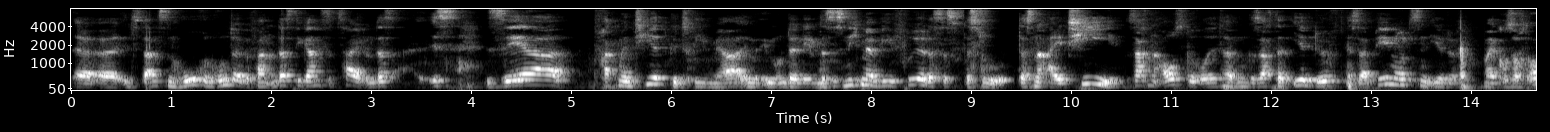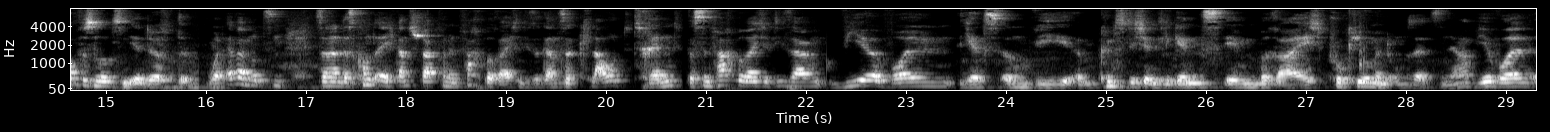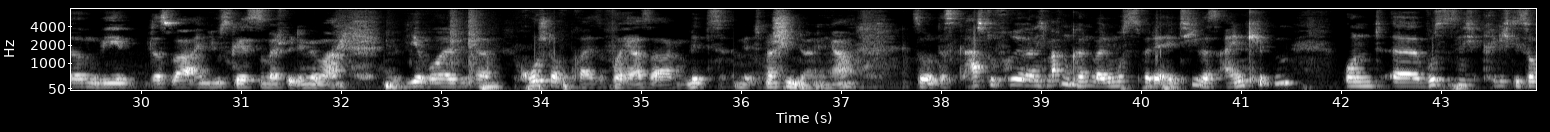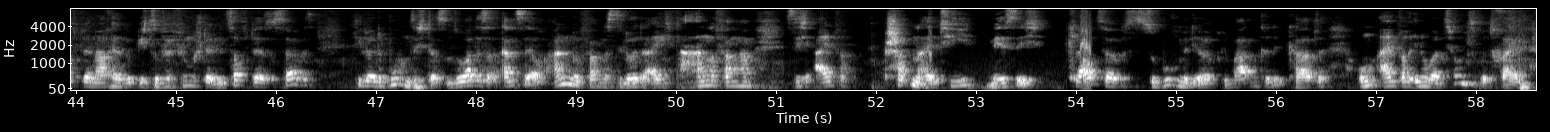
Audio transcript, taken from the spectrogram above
äh, äh Instanzen hoch und runter gefahren und das die ganze Zeit. Und das ist sehr fragmentiert getrieben, ja, im, im Unternehmen. Das ist nicht mehr wie früher, dass, das, dass du, dass eine IT Sachen ausgerollt hat und gesagt hat, ihr dürft SAP nutzen, ihr dürft Microsoft Office nutzen, ihr dürft whatever nutzen, sondern das kommt eigentlich ganz stark von den Fachbereichen, diese ganze Cloud-Trend. Das sind Fachbereiche, die sagen, wir wollen jetzt irgendwie ähm, künstliche Intelligenz im Bereich Procurement umsetzen, ja. Wir wollen irgendwie, das war ein Use Case zum Beispiel, den wir machen, wir wollen ähm, Rohstoffpreise vorhersagen mit, mit Machine Learning, ja. So, das hast du früher gar nicht machen können, weil du musstest bei der IT was einkippen und äh, wusstest nicht, kriege ich die Software nachher wirklich zur Verfügung gestellt mit Software as a Service. Die Leute buchen sich das. Und so hat das Ganze auch angefangen, dass die Leute eigentlich angefangen haben, sich einfach Schatten-IT-mäßig Cloud-Services zu buchen mit ihrer privaten Kreditkarte, um einfach Innovation zu betreiben.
